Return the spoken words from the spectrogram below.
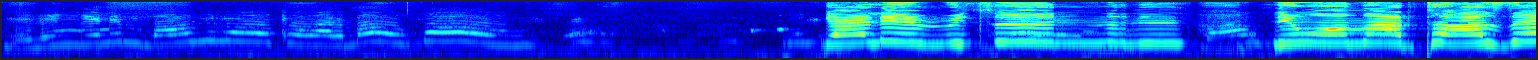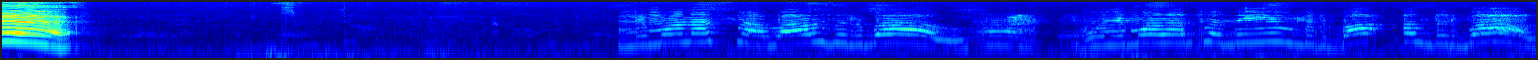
Gelin gelin bal limonatalar bal bal. Gelin bütün limonlar taze. Limonata baldır bal. Bu limonata değildir baldır bal.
